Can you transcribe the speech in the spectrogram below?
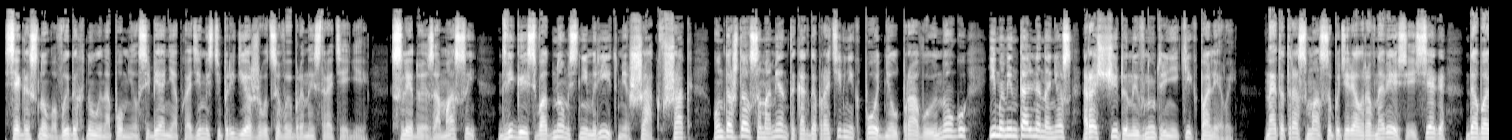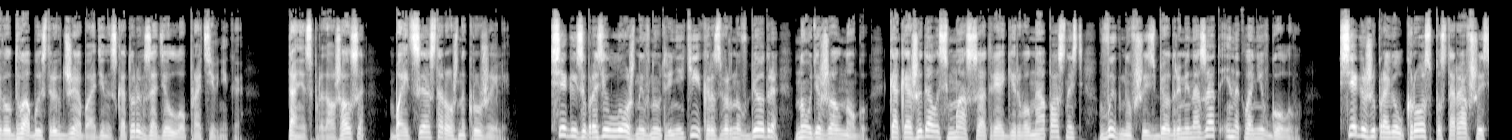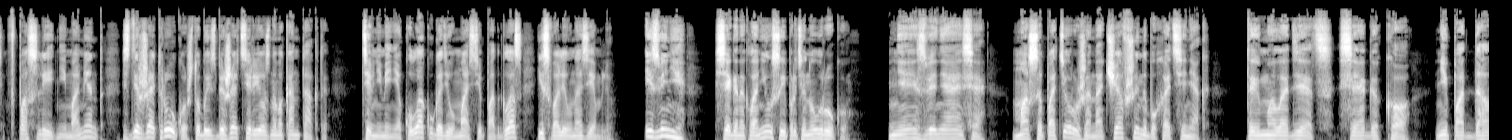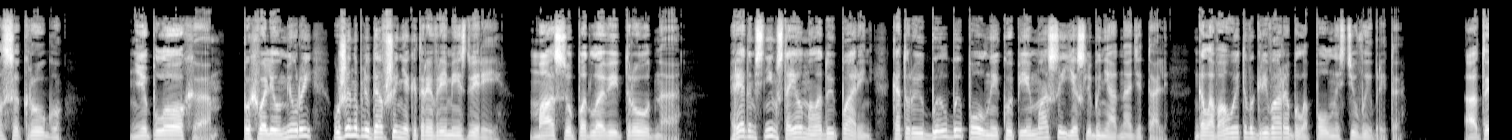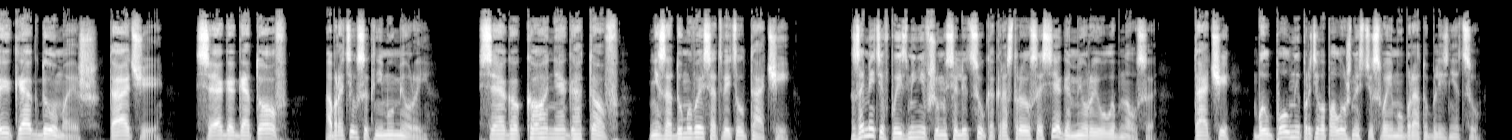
Сега снова выдохнул и напомнил себе о необходимости придерживаться выбранной стратегии. Следуя за массой, двигаясь в одном с ним ритме, шаг в шаг, он дождался момента, когда противник поднял правую ногу и моментально нанес рассчитанный внутренний кик по левой. На этот раз Масса потерял равновесие, и Сега добавил два быстрых джеба, один из которых задел лоб противника. Танец продолжался, бойцы осторожно кружили. Сега изобразил ложный внутренний кик, развернув бедра, но удержал ногу. Как и ожидалось, Масса отреагировал на опасность, выгнувшись бедрами назад и наклонив голову. Сега же провел кросс, постаравшись в последний момент сдержать руку, чтобы избежать серьезного контакта. Тем не менее кулак угодил Массе под глаз и свалил на землю. «Извини». Сега наклонился и протянул руку. «Не извиняйся». Масса потер уже начавший набухать синяк. «Ты молодец, Сега Ко. Не поддался кругу». «Неплохо», — похвалил Мюррей, уже наблюдавший некоторое время из дверей. «Массу подловить трудно». Рядом с ним стоял молодой парень, который был бы полной копией массы, если бы не одна деталь. Голова у этого гривара была полностью выбрита. «А ты как думаешь, Тачи, Сега готов?» — обратился к нему Мюррей. «Сега Ко готов», — не задумываясь, ответил Тачи. Заметив по изменившемуся лицу, как расстроился Сега, Мюррей улыбнулся. Тачи был полной противоположностью своему брату-близнецу.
